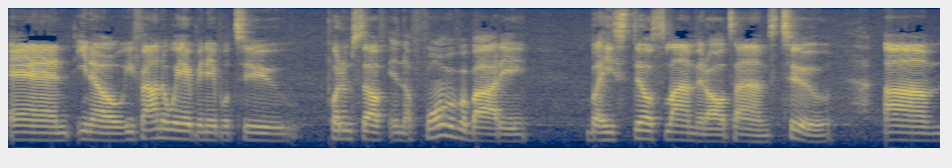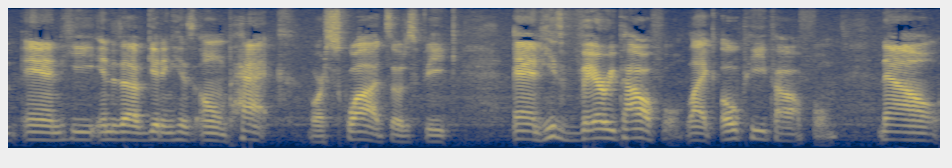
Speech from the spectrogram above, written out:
And, you know, he found a way of being able to put himself in the form of a body, but he's still slime at all times too. Um, and he ended up getting his own pack or squad, so to speak, and he's very powerful, like OP powerful. Now,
